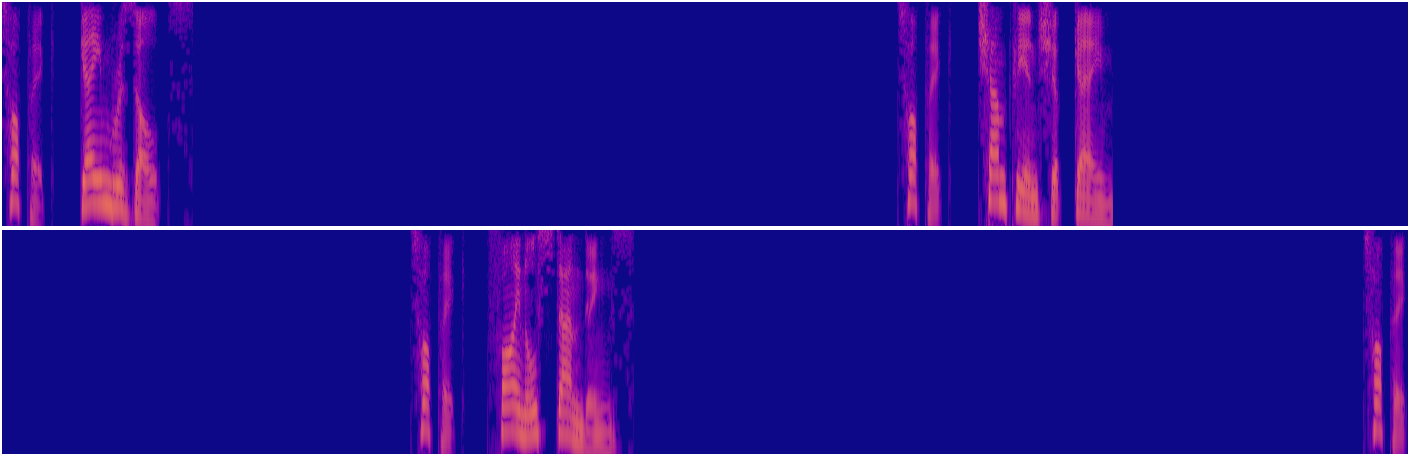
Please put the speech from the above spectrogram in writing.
Topic Game results. Topic: Championship game. Topic: Final standings. Topic:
